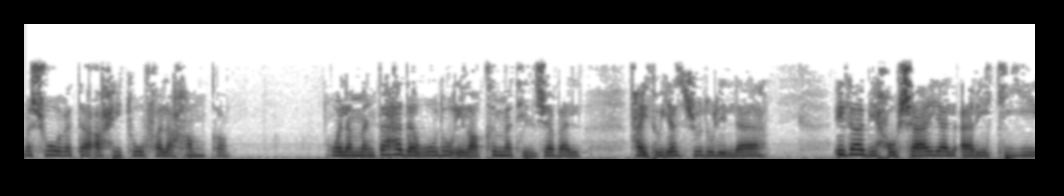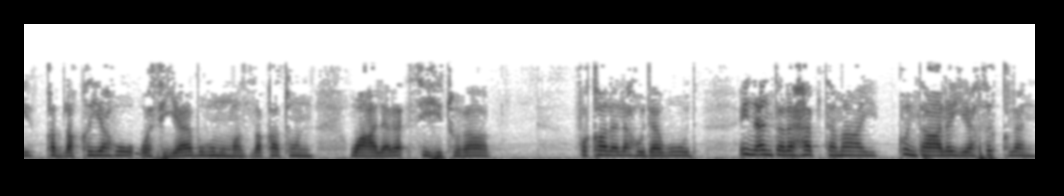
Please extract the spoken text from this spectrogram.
مشورة أحيتوفل حمقى. ولما انتهى داود إلى قمة الجبل حيث يسجد لله. إذا بحوشاي الأريكي قد لقيه وثيابه ممزقة وعلى رأسه تراب. فقال له داود إن أنت ذهبت معي كنت علي ثقلا.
